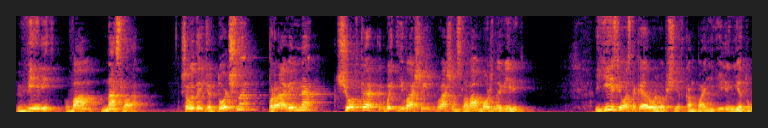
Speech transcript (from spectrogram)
верить вам на слово. Что вы говорите точно, правильно, четко, как бы и ваши, вашим словам можно верить. Есть ли у вас такая роль вообще в компании или нету?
